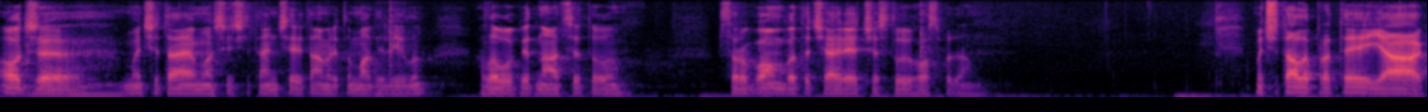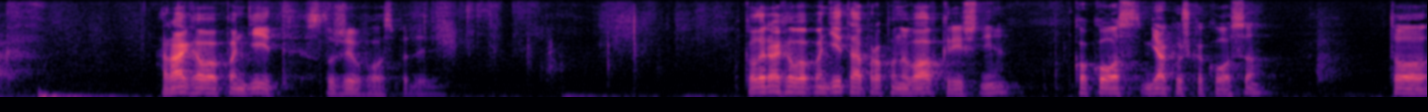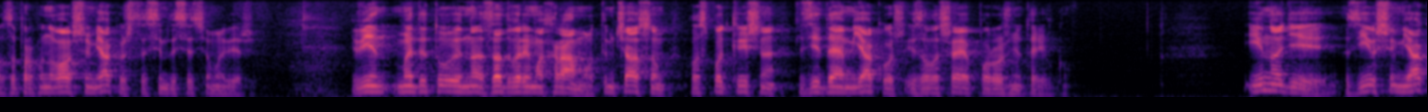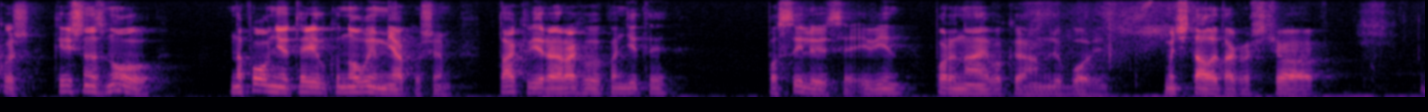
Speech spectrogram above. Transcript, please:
Отже, ми читаємо читання Чарітамриту Мадгелілу, главу 15. Сарабам Батачаря частує Господа. Ми читали про те, як Рагава Пандіт служив Господові. Коли Рагава Пандіта пропонував Крішні кокос, м'якуш кокоса, то запропонувавши м'якуш, це 77 вірш. Він медитує за дверима храму. Тим часом Господь Кришна з'їдає м'якуш і залишає порожню тарілку. Іноді, з'ївши м'якуш, Кришна знову наповнює тарілку новим м'якушем. Так віра Рагови Пандіти посилюється і він поринає в океан любові. Ми читали також, що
